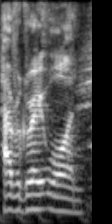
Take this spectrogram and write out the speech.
have a great one.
